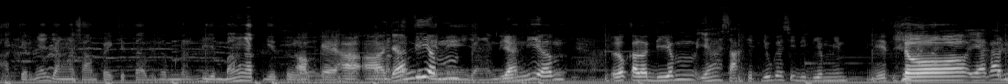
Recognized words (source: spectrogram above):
akhirnya jangan sampai kita bener-bener diem banget gitu loh. Oke, ha, jangan diem. ini, jangan diem. Jangan diem. Lo kalau diem ya sakit juga sih didiemin. Gitu ya kan?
